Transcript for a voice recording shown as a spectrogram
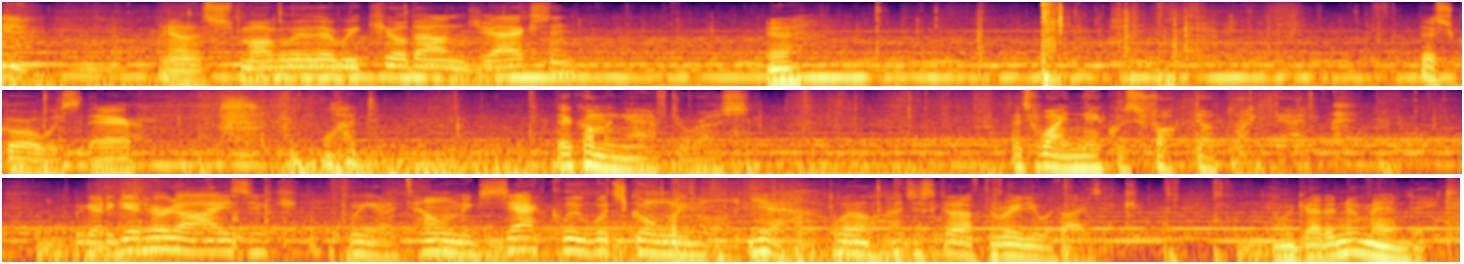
You know the smuggler that we killed out in Jackson? Yeah? This girl was there. What? They're coming after us. That's why Nick was fucked up like that. We gotta get her to Isaac. We gotta tell him exactly what's going on. Yeah, well, I just got off the radio with Isaac. And we got a new mandate.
